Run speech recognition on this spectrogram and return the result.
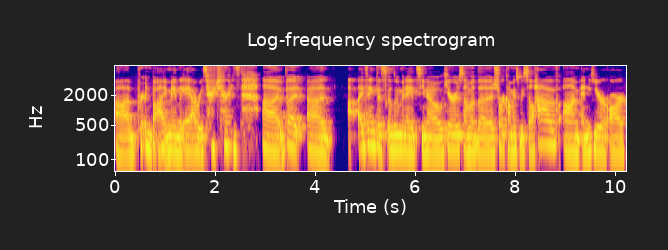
uh, written by mainly AI researchers. Uh, but uh, I think this illuminates, you know, here are some of the shortcomings we still have, um, and here are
